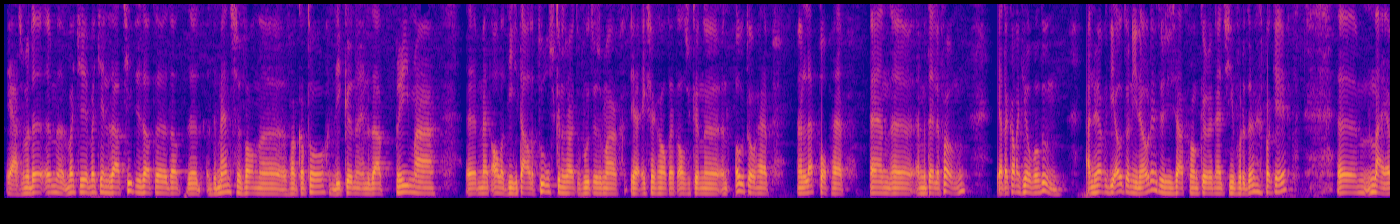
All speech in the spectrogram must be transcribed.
Ja, um, wat, je, wat je inderdaad ziet is dat, dat de, de mensen van, van kantoor, die kunnen inderdaad prima uh, met alle digitale tools kunnen ze uit de voeten. Maar ja, ik zeg altijd, als ik een, een auto heb, een laptop heb en, en mijn telefoon, ja, dan kan ik heel veel doen. En nu heb ik die auto niet nodig, dus die staat gewoon keurig netjes hier voor de deur geparkeerd. Um, nou ja,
